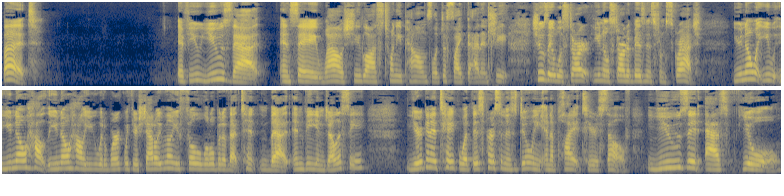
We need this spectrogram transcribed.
But if you use that and say, wow, she lost 20 pounds just like that. And she, she was able to start, you know, start a business from scratch. You know what you, you know how, you know how you would work with your shadow, even though you feel a little bit of that, ten, that envy and jealousy. You're going to take what this person is doing and apply it to yourself. Use it as fuel.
